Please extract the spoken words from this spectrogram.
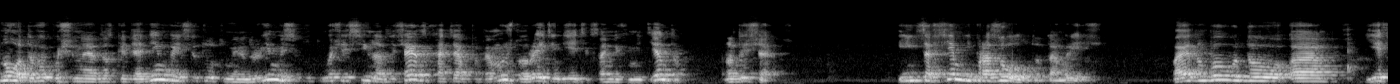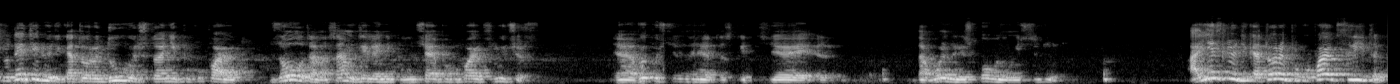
нота, выпущенная, так сказать, одним институтом или другим институтом, очень сильно отличается, хотя потому, что рейтинги этих самих эмитентов различаются. И совсем не про золото там речь. По этому поводу э, есть вот эти люди, которые думают, что они покупают золото, а на самом деле они получают, покупают фьючерс, э, выпущенные, так сказать, э, довольно рискованным институтом. А есть люди, которые покупают слиток.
